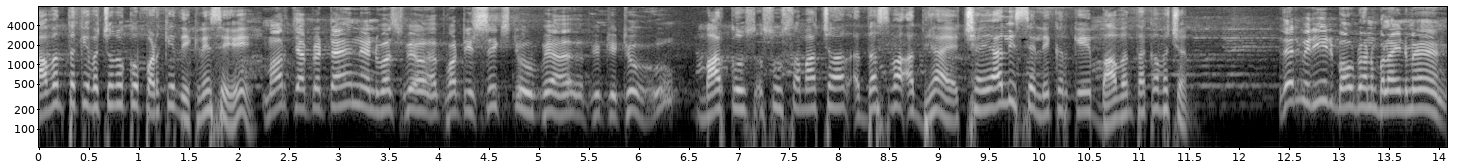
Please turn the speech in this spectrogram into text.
बावन तक के वचनों को पढ़ के देखने से Mark chapter 10 and verse 46 to uh, 52, मार्कुस सुसमाचार दसवां अध्याय 46 से लेकर के बावन तक का वचन there we read about one blind man.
